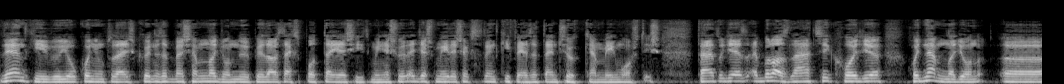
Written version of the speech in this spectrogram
rendkívül jó konjunkturális környezetben sem nagyon nő például az export teljesítménye, sőt egyes mérések szerint kifejezetten csökken még most is. Tehát ugye ez, ebből az látszik, hogy, hogy nem nagyon ö,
